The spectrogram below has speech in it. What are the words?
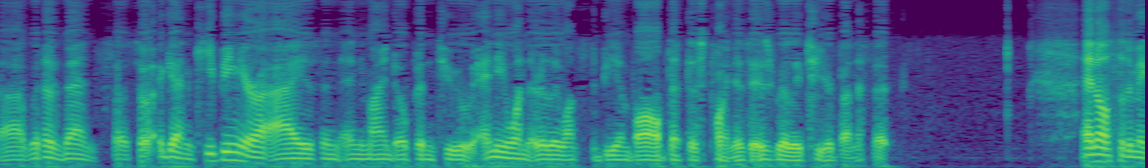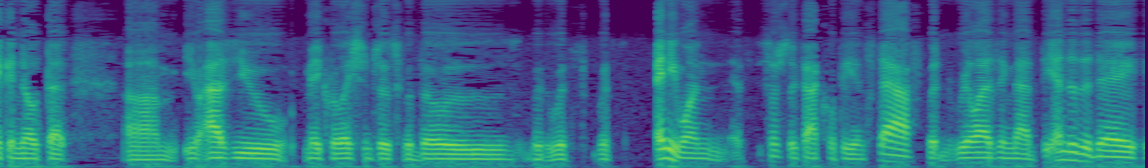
uh, with events. So, so again, keeping your eyes and, and mind open to anyone that really wants to be involved at this point is, is really to your benefit. And also to make a note that um, you know, as you make relationships with those, with, with, with anyone, especially faculty and staff, but realizing that at the end of the day,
